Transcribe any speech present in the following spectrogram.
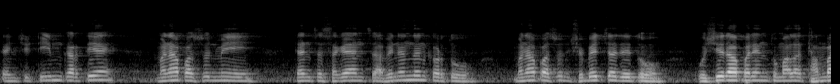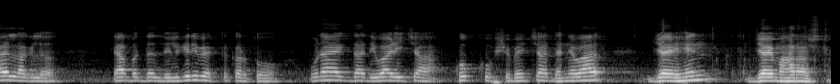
त्यांची टीम करते आहे मनापासून मी त्यांचं सगळ्यांचं अभिनंदन करतो. मनापासून शुभेच्छा देतो. उशिरापर्यंत तुम्हाला थांबायला लागलं त्याबद्दल दिलगिरी व्यक्त करतो. पुन्हा एकदा दिवाळीच्या खूप खूप शुभेच्छा धन्यवाद. जय हिंद जय महाराष्ट्र.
